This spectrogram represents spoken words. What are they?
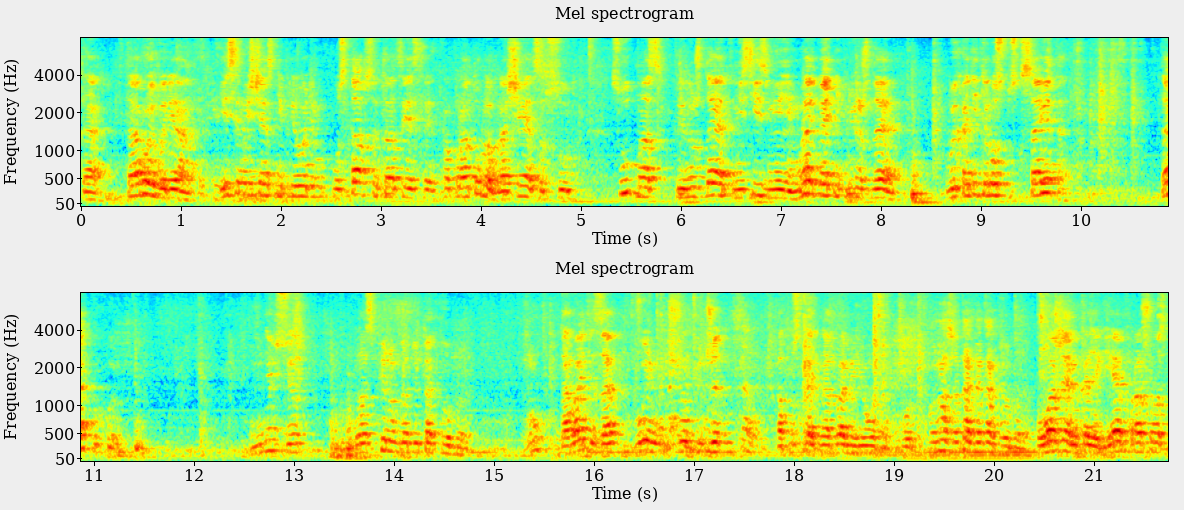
Так. Второй вариант. Если мы сейчас не приводим устав в соответствие, прокуратура обращается в суд. Суд нас принуждает внести изменения. Мы опять не принуждаем. Вы хотите распуск совета? Так выходит? У меня все. В 2021 году так выборы. Ну, давайте за будем еще бюджет опускать на 2 миллиона. Вот. У нас вот так, и так выборы. Уважаемые коллеги, я прошу вас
